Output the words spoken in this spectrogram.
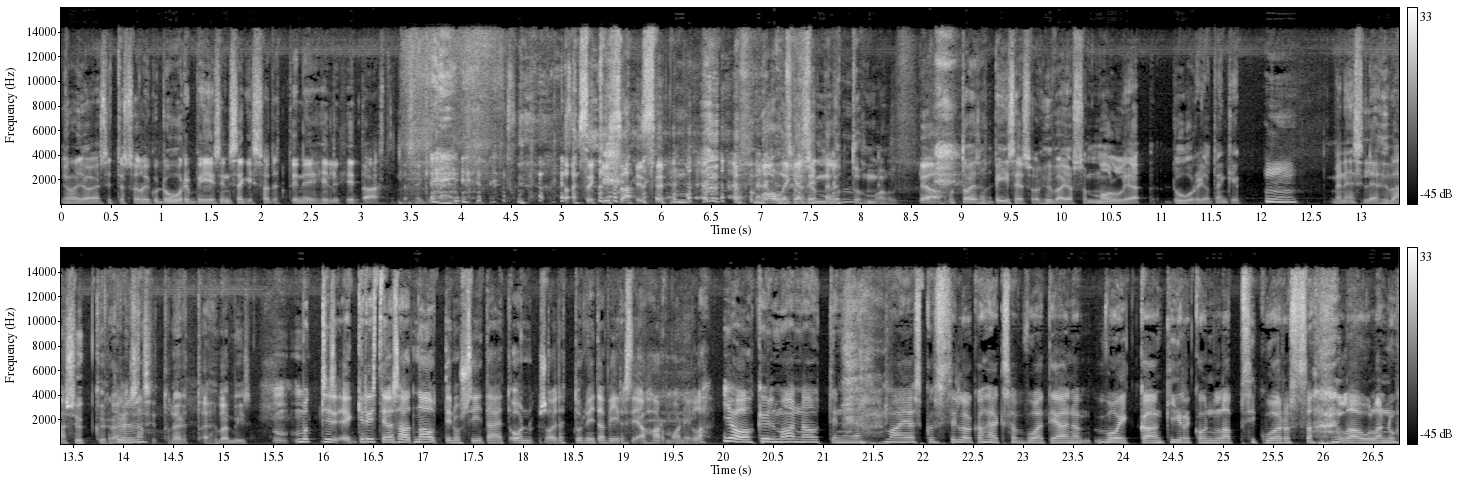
Joo, joo. Ja sitten jos se oli joku duuribiisi, niin sekin soitettiin niin hitaasti, että sekin... sekin sai sen molli Se, se muuttuu molli. Mutta toisaalta biiseissä on hyvä, jos on molli ja duuri jotenkin mm menee sille hyvään sykkyrään Kyllä. ja sitten tulee erittäin hyvä biisi. Mutta siis Kristiina, sä oot nauttinut siitä, että on soitettu niitä virsiä harmonilla. Joo, kyllä mä oon nauttinut ja mä oon joskus silloin kahdeksanvuotiaana Voikkaan kirkon lapsikuorossa laulanut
